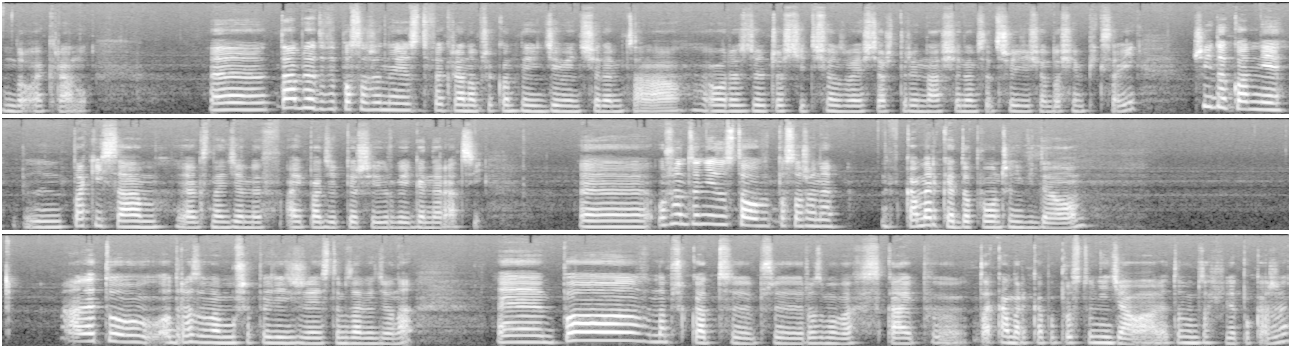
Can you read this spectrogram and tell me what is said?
do ekranu. E, Tablet wyposażony jest w ekran o przekątnej 9,7 cala o rozdzielczości 1024 na 768 pikseli, czyli dokładnie mm, taki sam jak znajdziemy w iPadzie pierwszej i drugiej generacji. E, Urządzenie zostało wyposażone w kamerkę do połączeń wideo, ale tu od razu Wam muszę powiedzieć, że jestem zawiedziona, e, bo na przykład e, przy rozmowach Skype e, ta kamerka po prostu nie działa, ale to Wam za chwilę pokażę.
